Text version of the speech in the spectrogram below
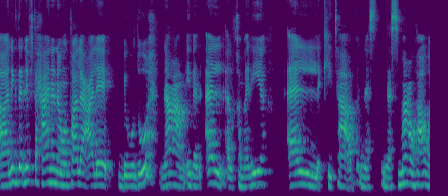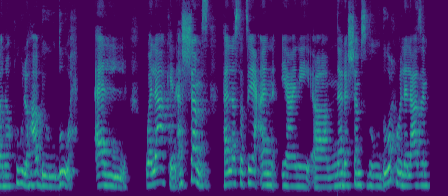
آه نقدر نفتح عيننا ونطالع عليه بوضوح. نعم إذا ال القمرية الكتاب نسمعها ونقولها بوضوح. ال ولكن الشمس هل نستطيع أن يعني نرى الشمس بوضوح ولا لازم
